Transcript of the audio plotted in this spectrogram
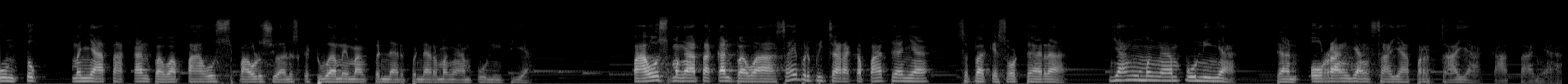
untuk menyatakan bahwa Paus Paulus Yohanes kedua memang benar-benar mengampuni dia. Paus mengatakan bahwa saya berbicara kepadanya sebagai saudara yang mengampuninya dan orang yang saya percaya katanya.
